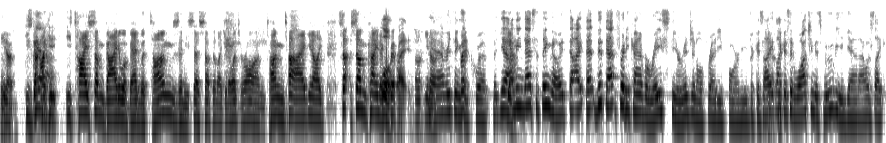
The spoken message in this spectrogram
you know he's got like he, he ties some guy to a bed with tongues and he says something like you know what's wrong tongue tied you know like so, some kind of well quip, right uh, you know yeah, everything's but- equipped. But yeah, yeah. I mean that's the thing though. It, I, that that that Freddy kind of erased the original Freddy for me because I, Yeah. like I said, watching this movie again, I was like,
